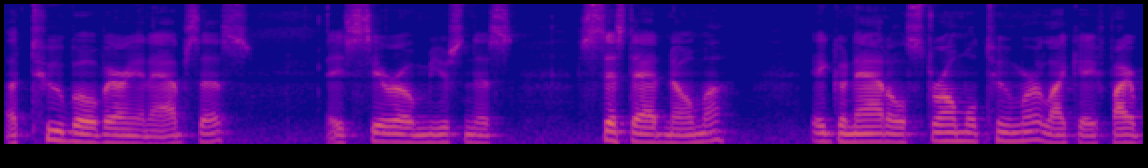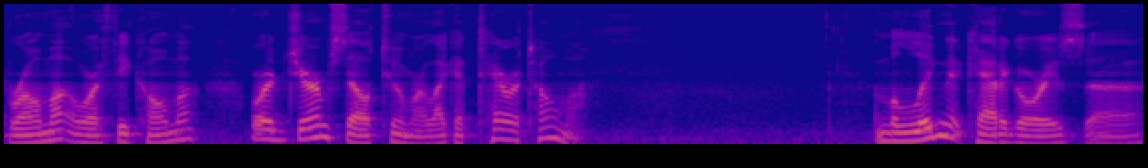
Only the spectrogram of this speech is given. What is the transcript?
a tubo-ovarian abscess, a seromucinous cystadenoma, a gonadal stromal tumor like a fibroma or a thecoma, or a germ cell tumor like a teratoma. Malignant categories uh,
